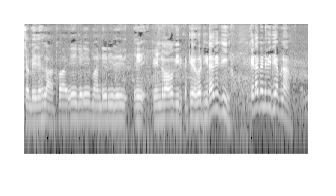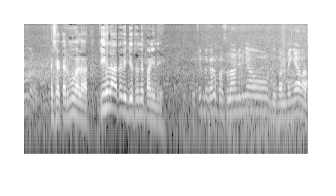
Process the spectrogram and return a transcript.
ਚੰਬੇ ਦੇ ਹਾਲਾਤ ਵਾ ਇਹ ਜਿਹੜੇ ਮਾਂਡੇਰੀ ਦੇ ਇਹ ਪਿੰਡ ਵਾ ਉਹ ਵੀਰ ਇਕੱਠੇ ਹੋਏ ਠੀੜਾ ਵੀਰ ਜੀ? ਕਿਹੜਾ ਪਿੰਡ ਵੀਰ ਜੀ ਆਪਣਾ? ਅੱਛਾ ਕਰਮੂ ਵਾਲਾ। ਕੀ ਹਾਲਾਤ ਆ ਵੀਰ ਜੀ ਉੱਥੋਂ ਦੇ ਪਾਣੀ ਦੇ? ਉੱਥੇ ਮਗਰ ਫਸਲਾਂ ਜਿਹੜੀਆਂ ਉਹ ਡੁੱਬਣ ਰਹੀਆਂ ਵਾ।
